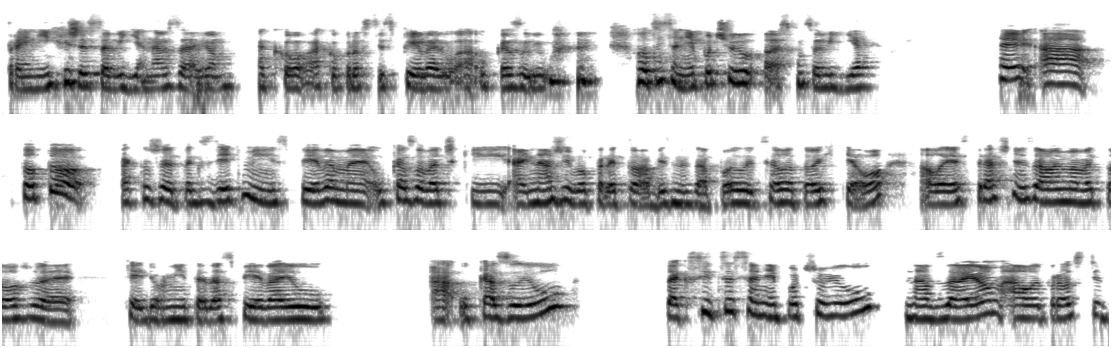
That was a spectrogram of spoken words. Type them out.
pre nich, že sa vidia navzájom, ako, ako proste spievajú a ukazujú. Hoci sa nepočujú, ale aspoň sa vidia. Hej, a toto akože tak s deťmi spievame ukazovačky aj naživo preto, aby sme zapojili celé to ich telo, ale je strašne zaujímavé to, že keď oni teda spievajú a ukazujú, tak síce sa nepočujú navzájom, ale proste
